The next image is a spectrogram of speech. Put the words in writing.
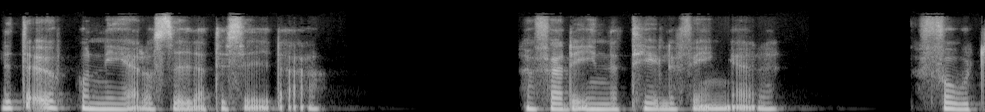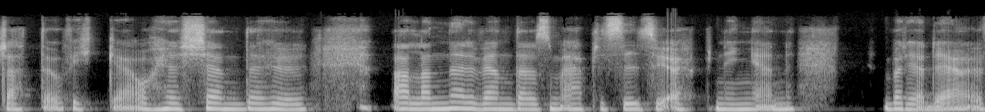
Lite upp och ner och sida till sida. Han förde in ett till finger. Fortsatte att vicka och jag kände hur alla nervändar som är precis vid öppningen började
